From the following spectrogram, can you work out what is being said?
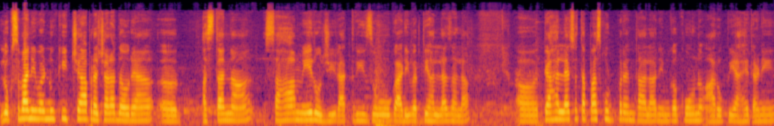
लोकसभा निवडणुकीच्या प्रचारा दौऱ्या असताना सहा मे रोजी रात्री जो गाडीवरती हल्ला झाला त्या हल्ल्याचा तपास कुठपर्यंत आला? नेमका कोण आरोपी आहेत? आणि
